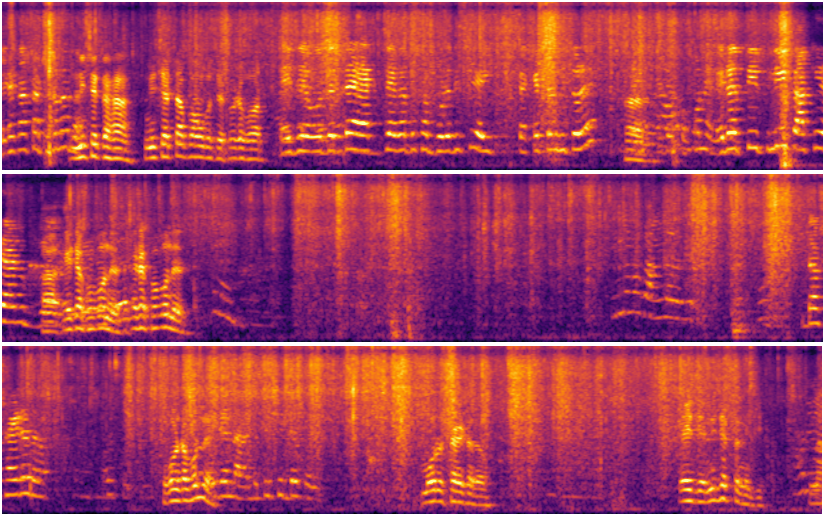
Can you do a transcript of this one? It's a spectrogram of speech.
এটা কাকা ছোট কাকা নিচেরটা হ্যাঁ ওটা ভর। এই যে ওদেরটা এক জায়গাতে সব ভরে এই প্যাকেটটার ভিতরে। হ্যাঁ। এটা তিতলি কাকির আর হ্যাঁ এটা খোকনের এটা খোকনের। দাও সাইডে দাও। খোকনটা বললে? এটা না এটা সিদ্ধ করি। মোড়ের সাইডটা দাও। এই যে নিচেরটা নাকি? না।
